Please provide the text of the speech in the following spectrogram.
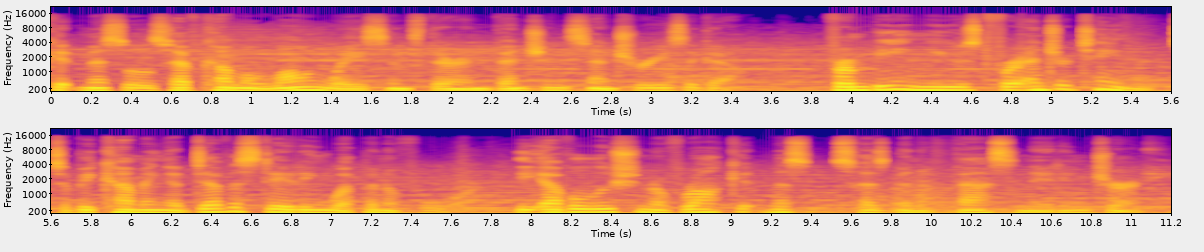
rocket missiles have come a long way since their invention centuries ago. From being used for entertainment to becoming a devastating weapon of war, the evolution of rocket missiles has been a fascinating journey.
